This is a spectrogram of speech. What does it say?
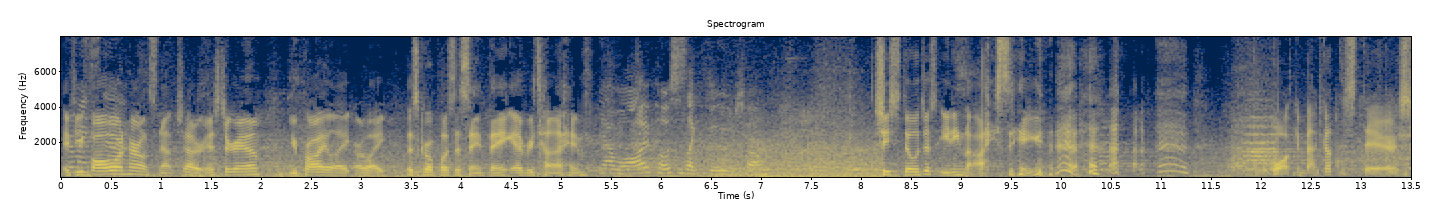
if you follow on her on Snapchat or Instagram, you probably like are like, this girl posts the same thing every time. Yeah, well, all I post is like food, so. She's still just eating the icing. Walking back up the stairs.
